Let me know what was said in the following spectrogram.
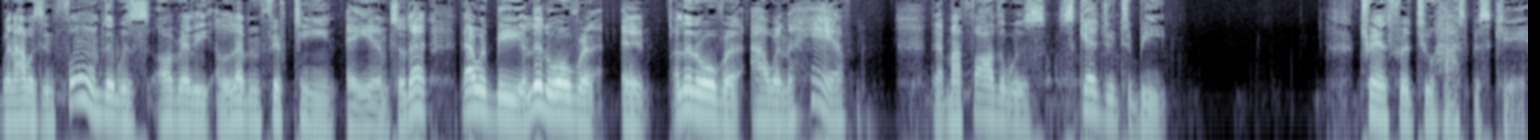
when I was informed, it was already 11:15 a.m. So that that would be a little over a, a little over an hour and a half that my father was scheduled to be transferred to hospice care.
